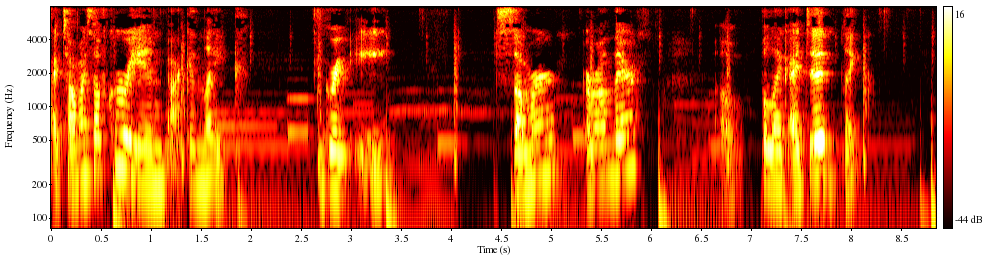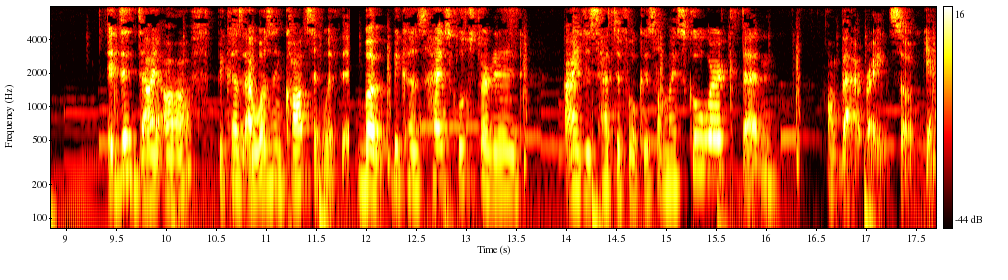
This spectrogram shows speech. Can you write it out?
I taught myself Korean back in like grade 8 summer around there. Oh, but like I did like it did die off because I wasn't constant with it. But because high school started I just had to focus on my schoolwork then on that, right? So yeah.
